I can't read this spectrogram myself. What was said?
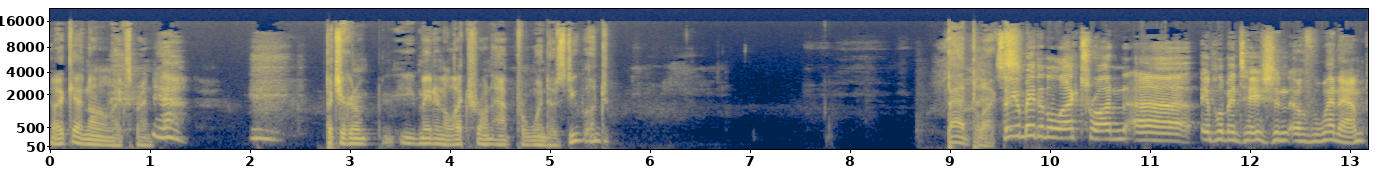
Like yeah, not on Linux, friend. yeah. But you're gonna you made an Electron app for Windows. Do you under bad Plex? So you made an Electron uh, implementation of Winamp,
